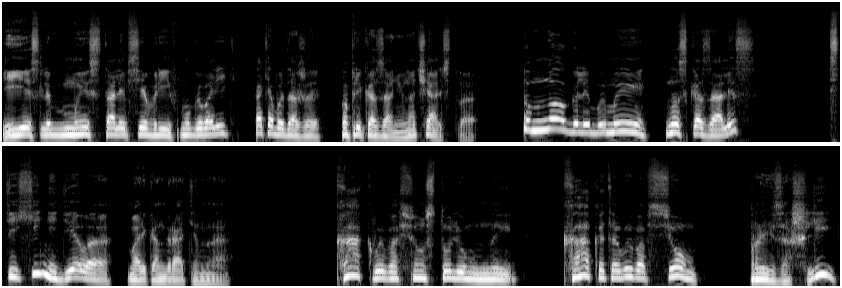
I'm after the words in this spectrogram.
И если бы мы стали все в рифму говорить, хотя бы даже по приказанию начальства, то много ли бы мы насказались? Стихи не дело, Марья Кондратьевна. Как вы во всем столь умны, как это вы во всем произошли?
